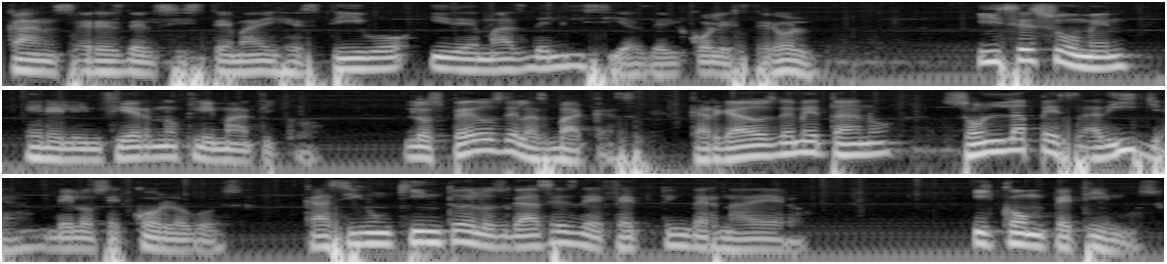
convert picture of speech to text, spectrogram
cánceres del sistema digestivo y demás delicias del colesterol, y se sumen en el infierno climático. Los pedos de las vacas, cargados de metano, son la pesadilla de los ecólogos, casi un quinto de los gases de efecto invernadero y competimos.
